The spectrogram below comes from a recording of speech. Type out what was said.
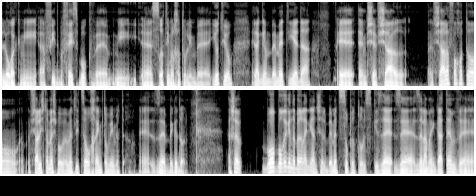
לא רק מהפיד בפייסבוק ומסרטים על חתולים ביוטיוב, אלא גם באמת ידע אה, שאפשר אפשר להפוך אותו, אפשר להשתמש בו, באמת ליצור חיים טובים יותר. אה, זה בגדול. עכשיו, בואו בוא רגע נדבר על העניין של באמת סופר טולס, כי זה, זה, זה למה הגעתם, ו,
